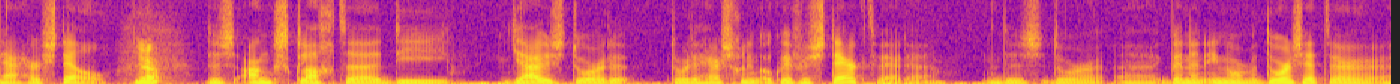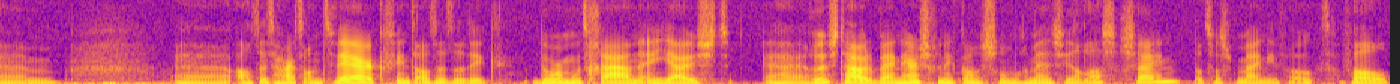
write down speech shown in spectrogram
ja, herstel. Ja. Dus angstklachten die juist door de, door de herschudding ook weer versterkt werden. Dus door, uh, ik ben een enorme doorzetter, um, uh, altijd hard aan het werk, vind altijd dat ik door moet gaan. En juist uh, rust houden bij een herschudding kan voor sommige mensen heel lastig zijn. Dat was bij mij in ieder geval ook het geval.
